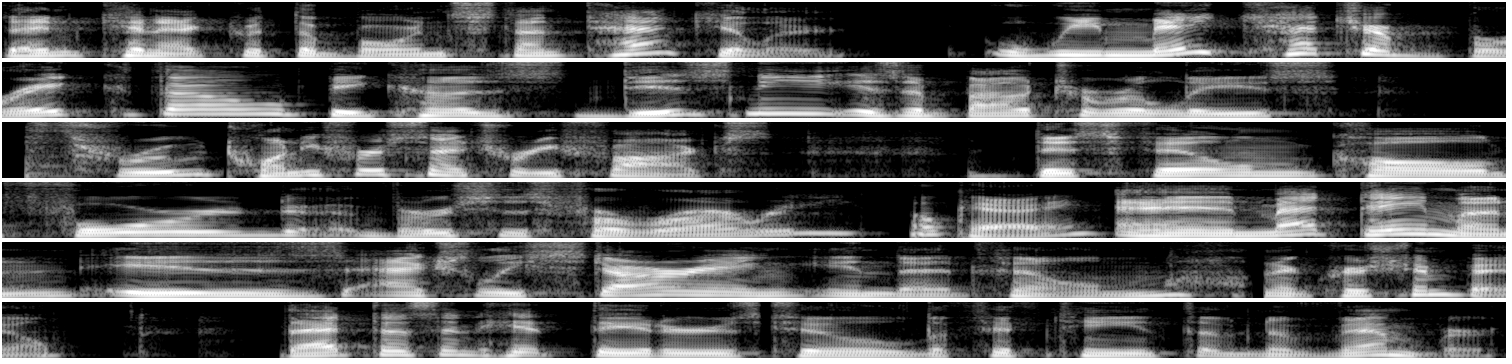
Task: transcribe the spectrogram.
then connect with the Bourne Stuntacular? We may catch a break though, because Disney is about to release through 21st Century Fox this film called Ford versus Ferrari. Okay. And Matt Damon is actually starring in that film and Christian Bale. That doesn't hit theaters till the 15th of November.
